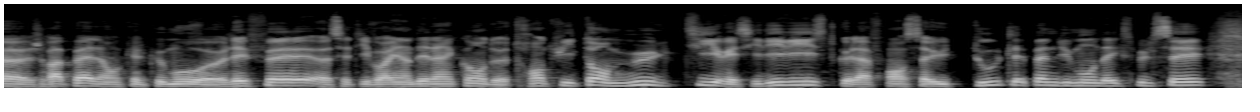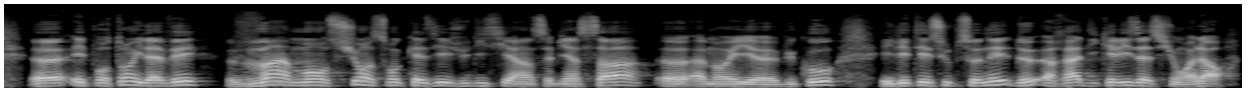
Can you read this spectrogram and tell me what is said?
Euh, je rappelle en quelques mots euh, les faits. Cet Ivoirien délinquant de 38 ans, multirécidiviste, que la France a eu toutes les peines du monde à expulser. Euh, et pourtant, il avait 20 mentions à son casier judiciaire. hein. C'est bien ça, euh, Amaury Bucco. Il était soupçonné de radicalisation. Alors,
